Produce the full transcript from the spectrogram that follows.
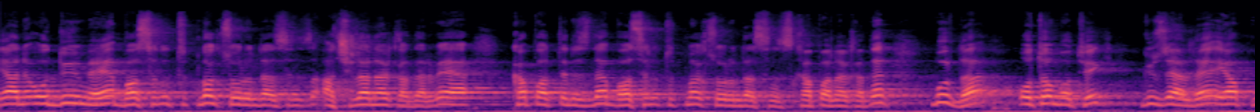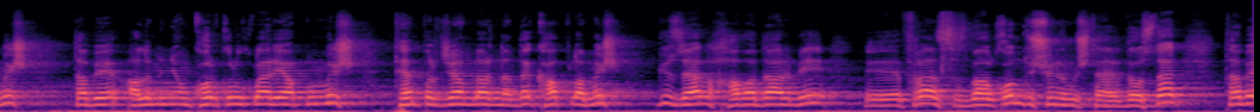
Yani o düğmeye basılı tutmak zorundasınız açılana kadar veya kapattığınızda basılı tutmak zorundasınız kapana kadar. Burada otomatik güzel de yapmış. Tabi alüminyum korkuluklar yapılmış. Temper camlarla da kaplamış. Güzel havadar bir e, Fransız balkon düşünülmüş değerli dostlar. Tabi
